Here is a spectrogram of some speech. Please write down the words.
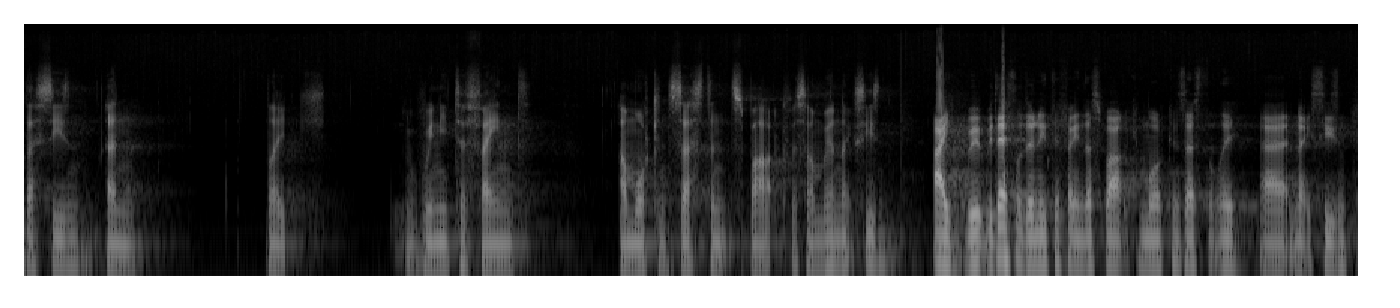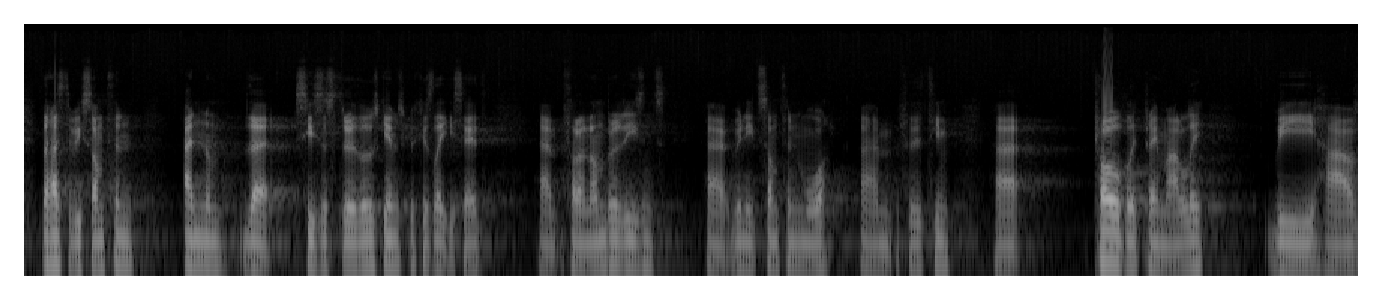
this season and like we need to find a more consistent spark for somewhere next season. Aye, we, we definitely do need to find a spark more consistently uh, next season. There has to be something in them that sees us through those games because, like you said, um, for a number of reasons, uh, we need something more um, for the team. Uh, probably primarily we have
